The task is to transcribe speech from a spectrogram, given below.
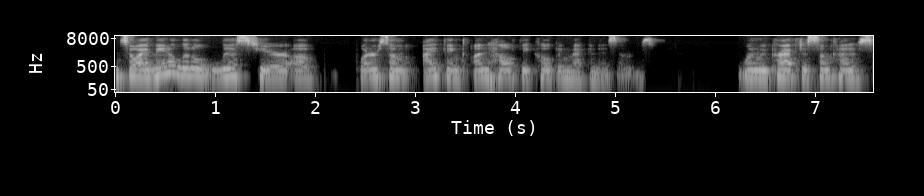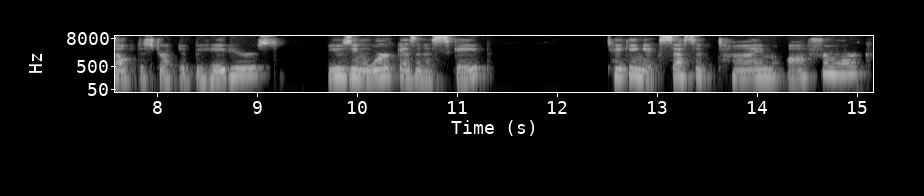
And so I made a little list here of what are some, I think, unhealthy coping mechanisms. When we practice some kind of self destructive behaviors, using work as an escape, taking excessive time off from work,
